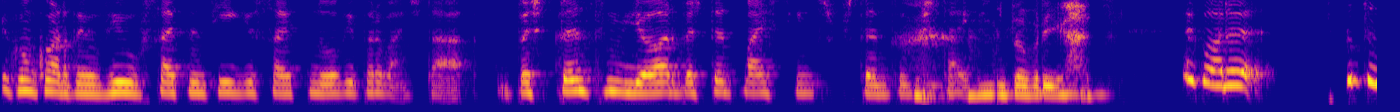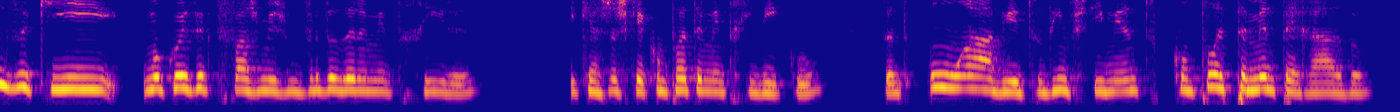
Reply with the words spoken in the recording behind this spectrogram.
Eu concordo, eu vi o site antigo e o site novo e parabéns, está bastante melhor, bastante mais simples, portanto gostei. Muito obrigado. Agora, conta-nos aqui uma coisa que te faz mesmo verdadeiramente rir e que achas que é completamente ridículo, portanto, um hábito de investimento completamente errado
